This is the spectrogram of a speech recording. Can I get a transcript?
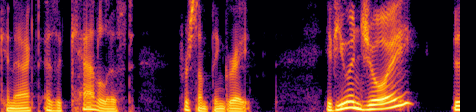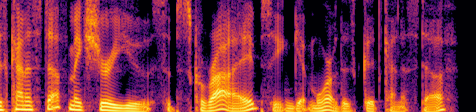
can act as a catalyst for something great. If you enjoy this kind of stuff, make sure you subscribe so you can get more of this good kind of stuff.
